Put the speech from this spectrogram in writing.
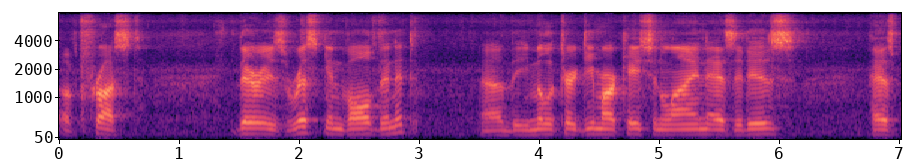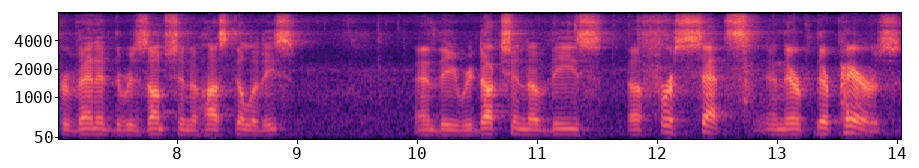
of trust. There is risk involved in it. Uh, the military demarcation line, as it is, has prevented the resumption of hostilities. And the reduction of these uh, first sets and their, their pairs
